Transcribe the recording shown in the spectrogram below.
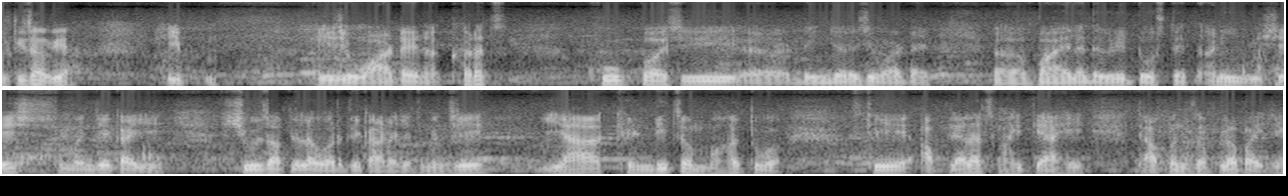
खालती जाऊया. ही हे जे वाट आहे ना खरंच खूप अशी डेंजर अशी वाट आहे. पायाला दगडी टोचत आहेत आणि विशेष म्हणजे काही शूज आपल्याला वरती काढायचे आहेत म्हणजे या खिंडीचं महत्त्व ते आपल्यालाच माहिती आहे. ते आपण जपलं पाहिजे.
